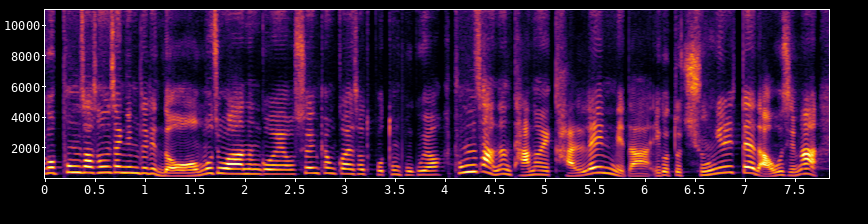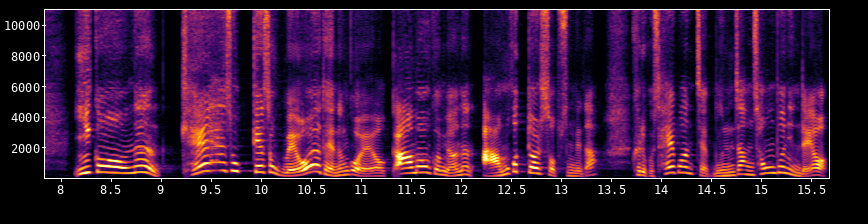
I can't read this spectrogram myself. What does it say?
이거 품사 선생님들이 너무 좋아하는 거예요. 수행평가에서도 보통 보고요. 품사는 단어의 갈래입니다. 이것도 중1 때 나오지만 이거는 계속 계속 외워야 되는 거예요. 까먹으면 아무것도 할 수 없습니다. 그리고 세 번째, 문장 성분인데요.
